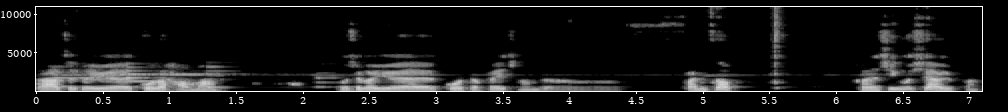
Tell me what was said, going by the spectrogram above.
大家这个月过得好吗？我这个月过得非常的烦躁，可能是因为下雨吧。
